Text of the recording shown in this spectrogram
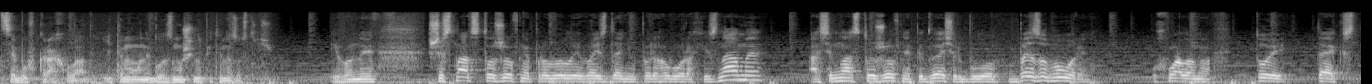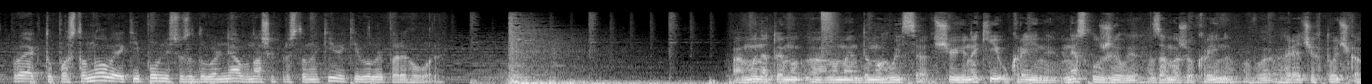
це був крах влади. І тому вони були змушені піти на зустріч. І вони 16 жовтня провели весь день у переговорах із нами, а 17 жовтня під вечір було без обговорення. Ухвалено той текст проекту постанови, який повністю задовольняв наших представників, які вели переговори. Ми на той момент домоглися, що юнаки України не служили за межі України в гарячих точках.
